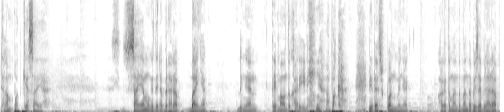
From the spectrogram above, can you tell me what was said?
dalam podcast saya. Saya mungkin tidak berharap banyak dengan tema untuk hari ini. Apakah direspon banyak oleh teman-teman, tapi saya berharap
